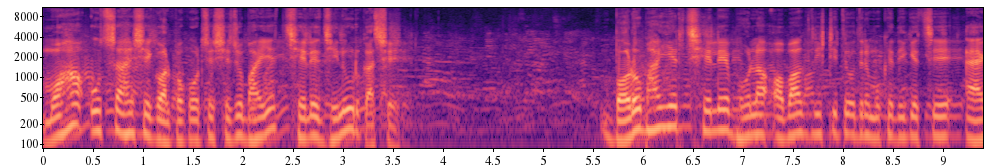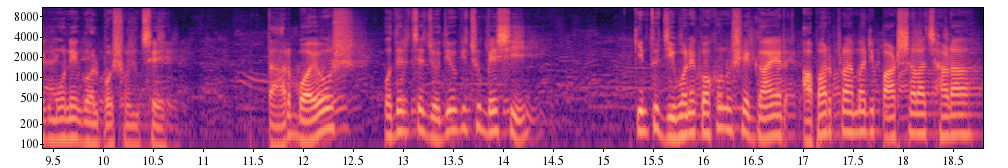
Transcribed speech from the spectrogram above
মহা উৎসাহে সে গল্প করছে সেজু ভাইয়ের ছেলে ঝিনুর কাছে। বড় ভাইয়ের ছেলে ভোলা অবাক দৃষ্টিতে ওদের মুখে দিকে চেয়ে এক মনে গল্প শুনছে। তার বয়স ওদের চেয়ে যদিও কিছু বেশি, কিন্তু জীবনে কখনো সে গায়ের আপার প্রাইমারি পাঠশালা ছাড়া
